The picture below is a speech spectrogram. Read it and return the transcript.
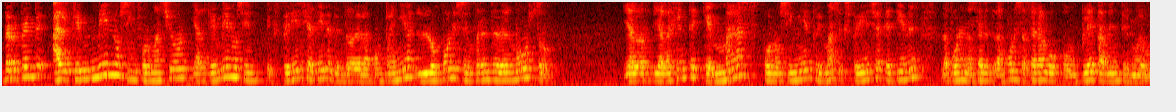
de repente, al que menos información y al que menos experiencia tiene dentro de la compañía, lo pones enfrente del monstruo. Y a, y a, la gente que más conocimiento y más experiencia que tienes, la, ponen a hacer, la pones a hacer algo completamente nuevo.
